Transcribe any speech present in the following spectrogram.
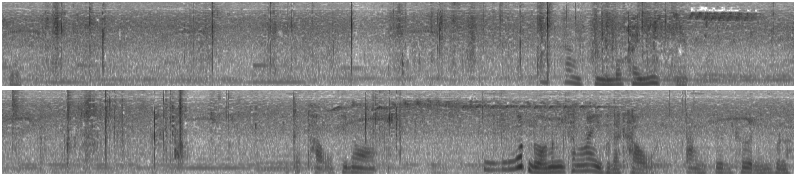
โคตรางหินบ่ใครมีเห็ดกระเถาพี่น้องโอ้ดดวงหนึ่งทั้งในคุณะเถาตั้งเทินเทินคุณนะ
